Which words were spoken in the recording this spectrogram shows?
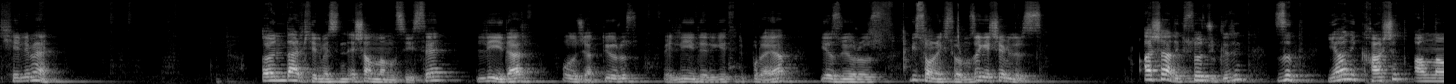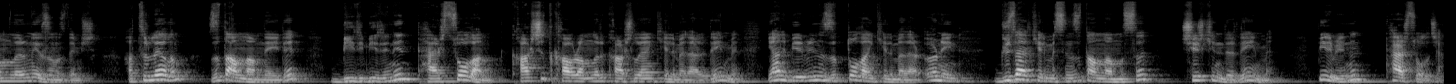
Kelime. Önder kelimesinin eş anlamlısı ise lider olacak diyoruz. Ve lideri getirip buraya yazıyoruz. Bir sonraki sorumuza geçebiliriz. Aşağıdaki sözcüklerin zıt yani karşıt anlamlarını yazınız demiş. Hatırlayalım zıt anlam neydi? Birbirinin tersi olan karşıt kavramları karşılayan kelimeler değil mi? Yani birbirinin zıttı olan kelimeler. Örneğin güzel kelimesinin zıt anlamlısı çirkindir değil mi? Birbirinin tersi olacak.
